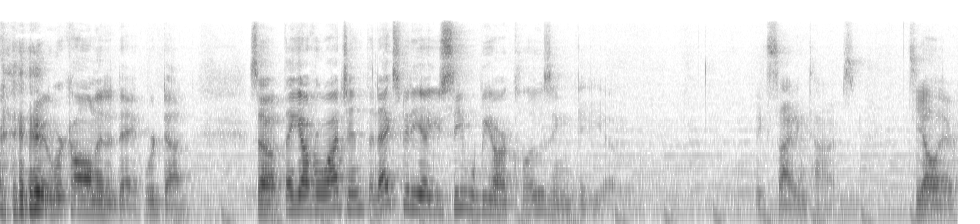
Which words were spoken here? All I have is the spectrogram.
we're calling it a day. We're done. So thank y'all for watching. The next video you see will be our closing video. Exciting times. See y'all later.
